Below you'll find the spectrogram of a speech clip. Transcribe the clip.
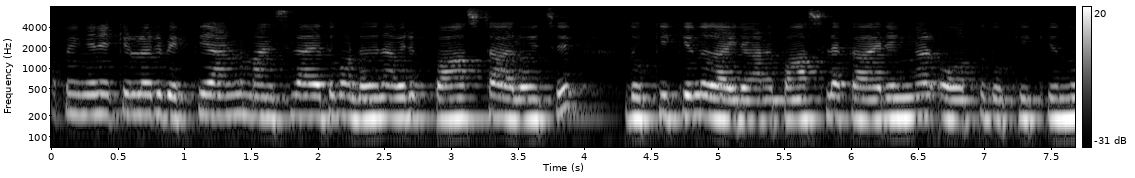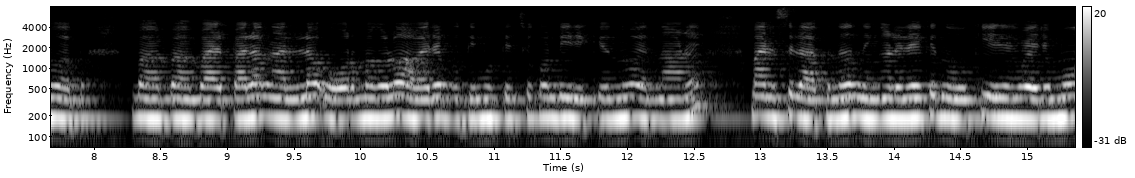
അപ്പോൾ ഇങ്ങനെയൊക്കെയുള്ള ഒരു വ്യക്തിയാണെന്ന് മനസ്സിലായത് കൊണ്ട് തന്നെ അവർ പാസ്റ്റ് ആലോചിച്ച് ദുഃഖിക്കുന്നതായിട്ടാണ് പാസ്റ്റിലെ കാര്യങ്ങൾ ഓർത്ത് ദുഃഖിക്കുന്നു. പല നല്ല ഓർമ്മകളും അവരെ ബുദ്ധിമുട്ടിച്ചു കൊണ്ടിരിക്കുന്നു എന്നാണ് മനസ്സിലാക്കുന്നത്. നിങ്ങളിലേക്ക് നോക്കി വരുമോ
